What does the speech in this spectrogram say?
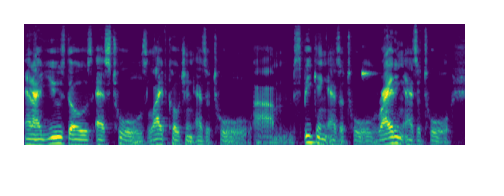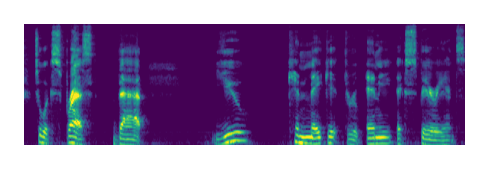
and I use those as tools, life coaching as a tool, um, speaking as a tool, writing as a tool to express that you can make it through any experience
